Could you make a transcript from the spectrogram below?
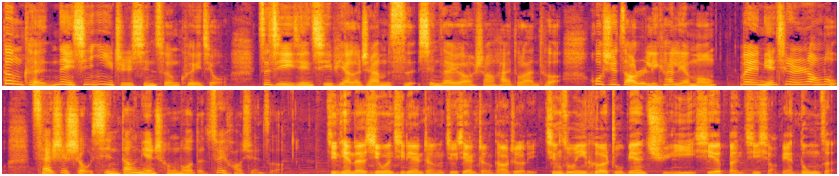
邓肯内心一直心存愧疚，自己已经欺骗了詹姆斯，现在又要伤害杜兰特，或许早日离开联盟，为年轻人让路，才是守信当年承诺的最好选择。今天的新闻七点整就先整到这里。轻松一刻主编曲艺写本期小编东子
